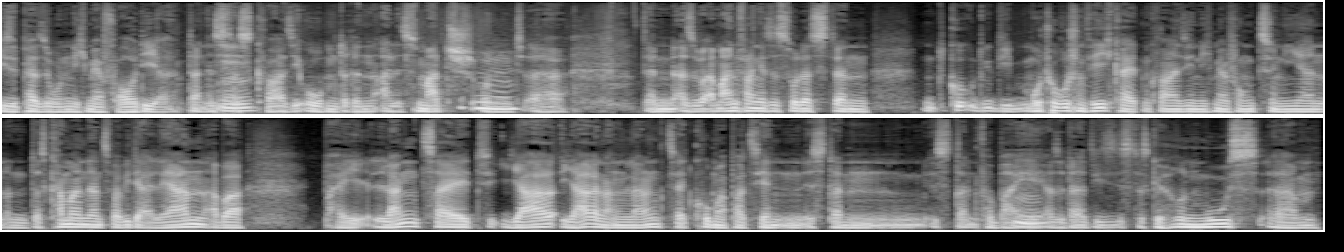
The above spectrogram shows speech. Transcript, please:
diese Person nicht mehr vor dir. Dann ist das quasi oben drin alles Matsch und äh, dann, also am Anfang ist es so, dass dann die motorischen Fähigkeiten quasi nicht mehr funktionieren und das kann man dann zwar wieder erlernen, aber bei Langzeit, Jahr, jahrelangen Langzeitkoma-Patienten ist dann, ist dann vorbei. Also da dieses, das Gehirn muss, ähm,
